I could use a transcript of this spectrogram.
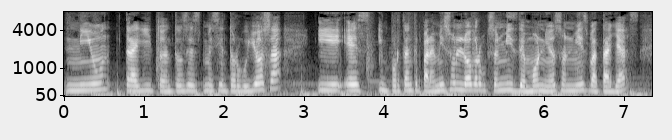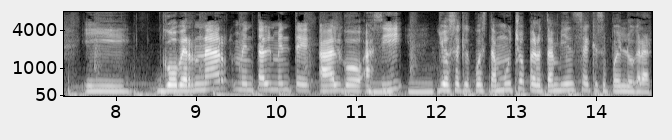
ni un traguito. Entonces me siento orgullosa y es importante para mí, es un logro porque son mis demonios, son mis batallas. Y gobernar mentalmente algo así, yo sé que cuesta mucho, pero también sé que se puede lograr.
